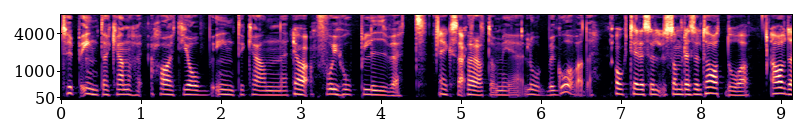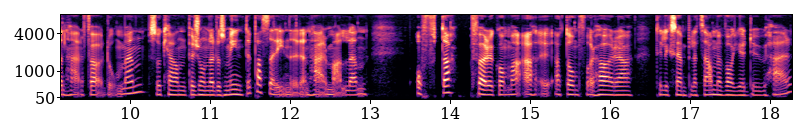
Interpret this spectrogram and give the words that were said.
typ inte kan ha ett jobb, inte kan ja få ihop livet exakt. för att de är lågbegåvade. Och till som resultat då av den här fördomen så kan personer då som inte passar in i den här mallen ofta förekomma att, att de får höra till exempel att så, ah, men vad gör du här?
